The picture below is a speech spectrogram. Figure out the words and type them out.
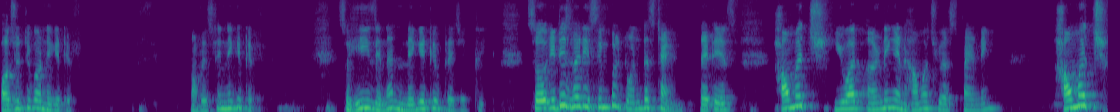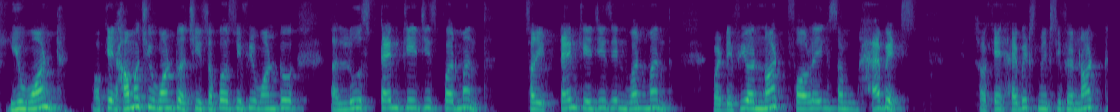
Positive or negative? Obviously negative. So he is in a negative trajectory. So it is very simple to understand. That is how much you are earning and how much you are spending how much you want okay how much you want to achieve. Suppose if you want to uh, lose 10 kgs per month sorry 10 kgs in one month. But if you are not following some habits okay habits means if you're not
